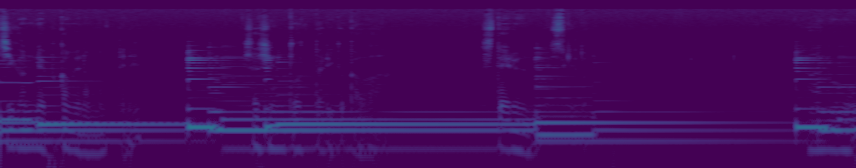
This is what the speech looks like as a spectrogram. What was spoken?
一眼レフカメラ持ってね写真撮ったりとかはしてるんですけどあの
